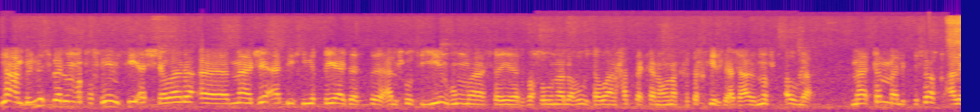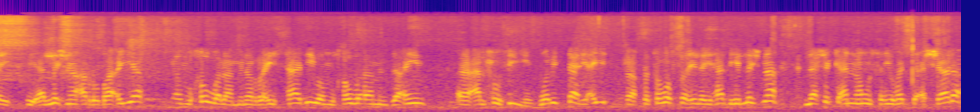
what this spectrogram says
نعم بالنسبة للمعتصمين في الشوارع ما جاء به قيادة الحوثيين هم سيرضخون له سواء حتى كان هناك تخفيض في أسعار النفط أو لا. ما تم الاتفاق عليه في اللجنة الرباعية هي مخولة من الرئيس هادي ومخولة من زعيم آه، الحوثيين. وبالتالي أي اتفاق تتوصل إليه هذه اللجنة لا شك أنه سيهدئ الشارع.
